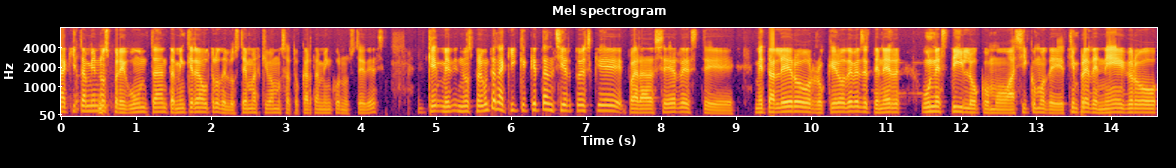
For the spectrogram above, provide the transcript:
aquí también nos preguntan, también que era otro de los temas que íbamos a tocar también con ustedes, que me- nos preguntan aquí que qué tan cierto es que para ser este metalero o rockero debes de tener un estilo como así como de siempre de negro,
